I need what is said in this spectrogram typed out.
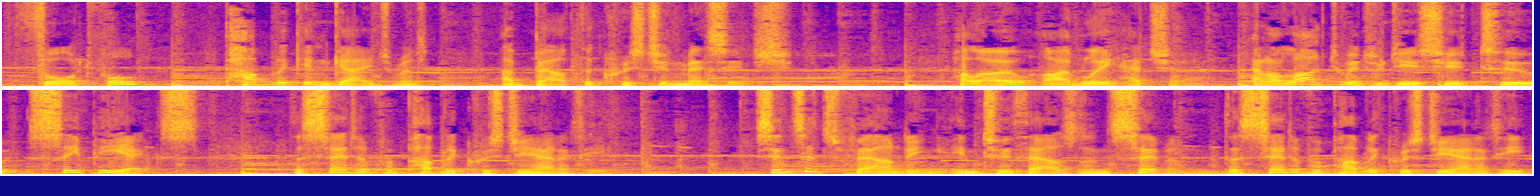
thoughtful, public engagement about the Christian message. Hello, I'm Lee Hatcher, and I'd like to introduce you to CPX, the Centre for Public Christianity. Since its founding in 2007, the Centre for Public Christianity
